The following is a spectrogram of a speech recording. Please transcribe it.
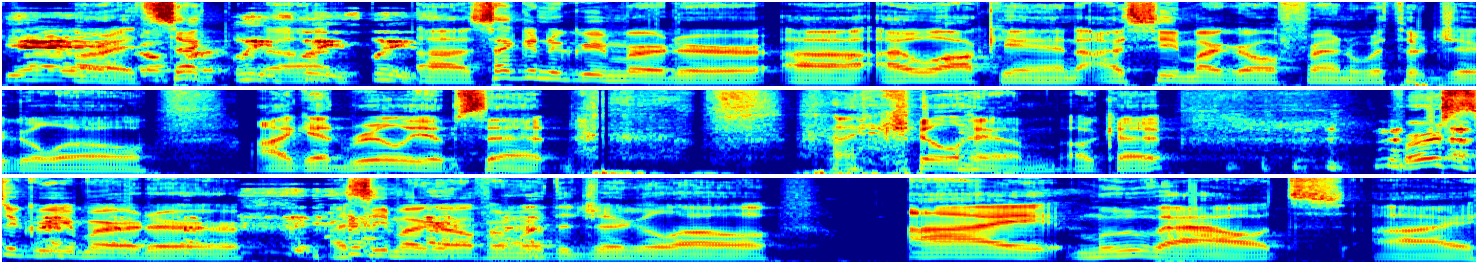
yeah, yeah all right. Sec- please, please, please. Uh, second degree murder. Uh, I walk in. I see my girlfriend with her gigolo. I get really upset. I kill him. Okay. First degree murder. I see my girlfriend with the gigolo. I move out. I,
